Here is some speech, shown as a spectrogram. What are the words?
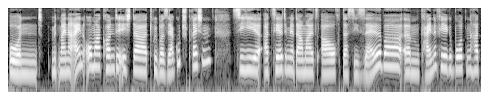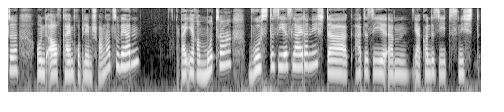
Und mit meiner einen Oma konnte ich darüber sehr gut sprechen. Sie erzählte mir damals auch, dass sie selber ähm, keine Fehlgeburten hatte und auch kein Problem, schwanger zu werden. Bei ihrer Mutter wusste sie es leider nicht. Da hatte sie, ähm, ja, konnte sie es nicht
